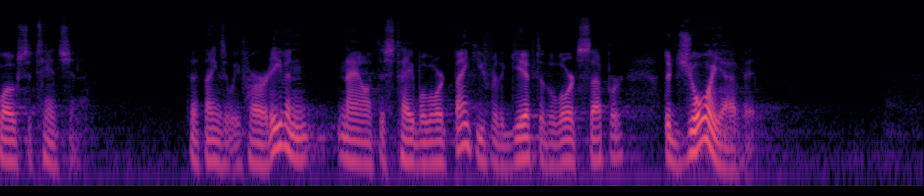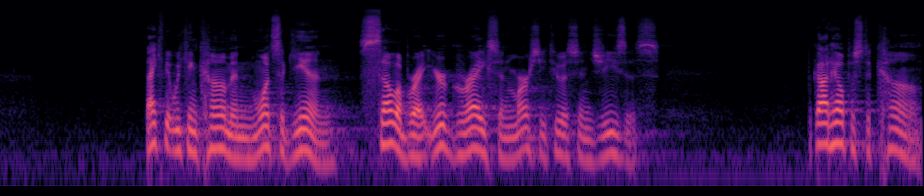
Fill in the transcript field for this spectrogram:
close attention to the things that we've heard. Even now at this table, Lord, thank you for the gift of the Lord's Supper, the joy of it. Thank you that we can come and once again celebrate your grace and mercy to us in Jesus. But God, help us to come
